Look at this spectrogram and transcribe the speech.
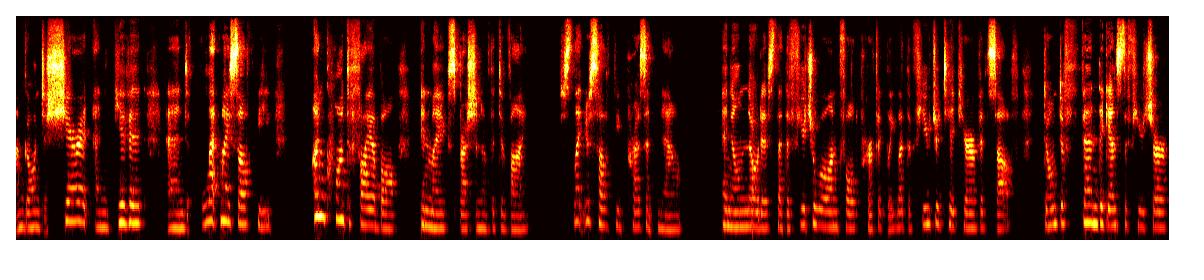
I'm going to share it and give it and let myself be unquantifiable in my expression of the divine. Just let yourself be present now and you'll notice that the future will unfold perfectly. Let the future take care of itself. Don't defend against the future.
